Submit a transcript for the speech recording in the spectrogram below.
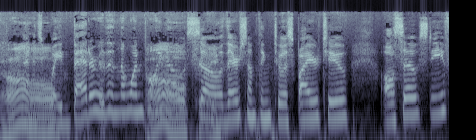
And it's Oh. way better than the 1.0. Oh, okay. So there's something to aspire to. Also, Steve,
